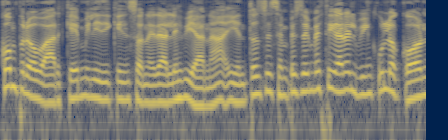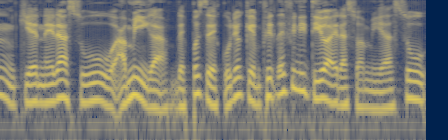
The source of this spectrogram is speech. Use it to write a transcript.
comprobar que Emily Dickinson era lesbiana y entonces empezó a investigar el vínculo con quien era su amiga. Después se descubrió que en definitiva era su amiga, su,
